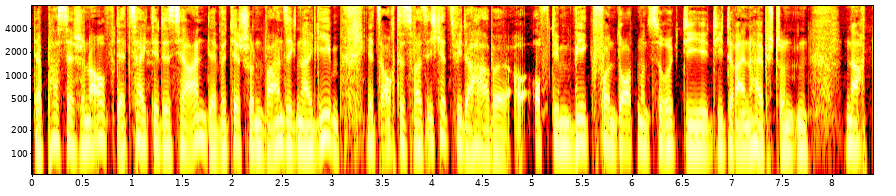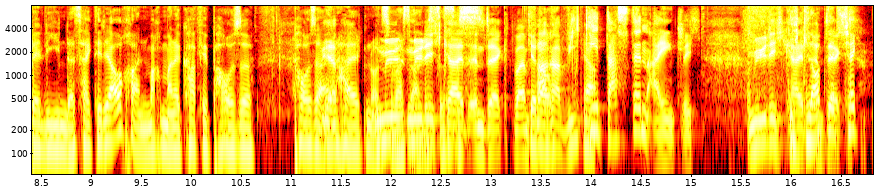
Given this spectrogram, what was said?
der passt ja schon auf, der zeigt dir das ja an, der wird dir schon ein Warnsignal geben. Jetzt auch das, was ich jetzt wieder habe, auf dem Weg von Dortmund zurück, die, die dreieinhalb Stunden nach Berlin, da zeigt er dir auch an, mach mal eine Kaffeepause, Pause einhalten und Mü sowas. Das Müdigkeit ist- entdeckt beim Genau, Fahrer. Wie ja. geht das denn eigentlich? Müdigkeit Ich glaube, der entdeckt. checkt,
